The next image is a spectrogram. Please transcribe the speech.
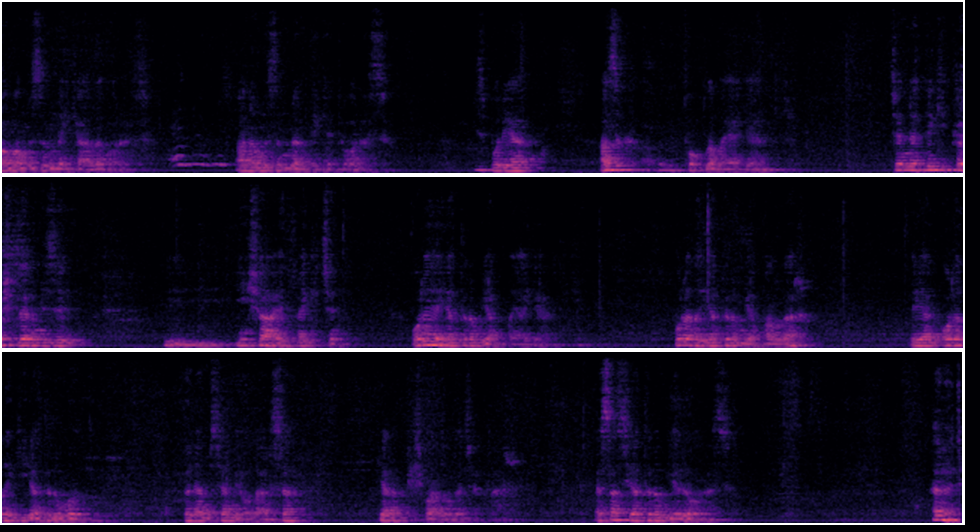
Babamızın mekanı orası. Anamızın memleketi orası. Biz buraya azık toplamaya geldik. Cennetteki köşklerimizi e, inşa etmek için oraya yatırım yapmaya geldik. Burada yatırım yapanlar eğer oradaki yatırımı önemsemiyorlarsa yarın pişman olacaklar. Esas yatırım yeri orası. Evet.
